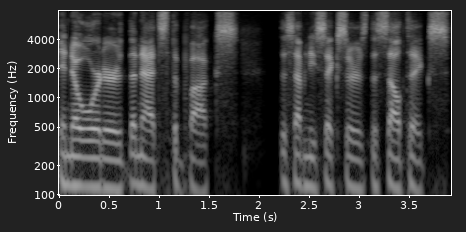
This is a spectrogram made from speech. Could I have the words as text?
in no order, the Nets, the Bucks, the 76ers, the Celtics,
